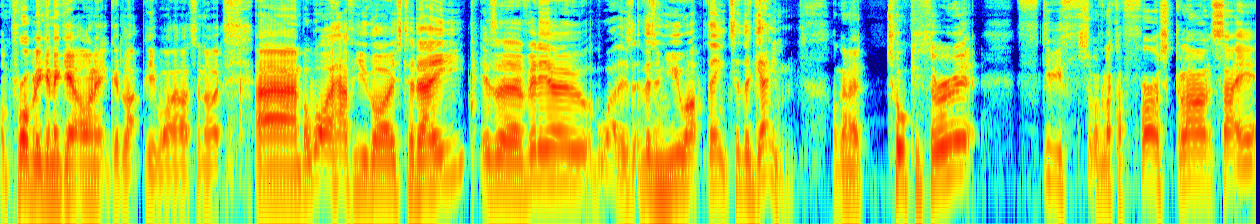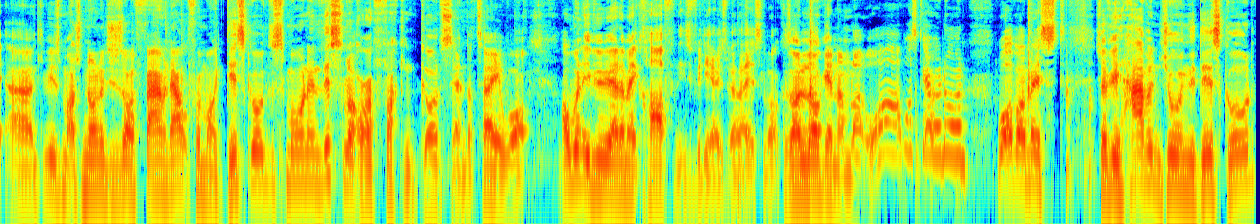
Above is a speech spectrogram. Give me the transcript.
I'm probably going to get on it. Good luck, PYR, tonight. Um, but what I have for you guys today is a video. Well, there's, there's a new update to the game. I'm going to talk you through it give you sort of like a first glance at it, uh, give you as much knowledge as I found out from my Discord this morning. This lot are a fucking godsend. I'll tell you what, I wouldn't even be able to make half of these videos without this lot because I log in, I'm like, what? What's going on? What have I missed? So if you haven't joined the Discord,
